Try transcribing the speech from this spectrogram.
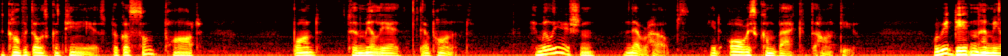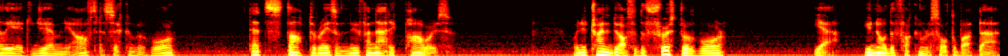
the conflict always continues, because some part want to humiliate their opponent. Humiliation never helps. It always come back to haunt you. When we didn't humiliate Germany after the Second World War, that stopped the rise of new fanatic powers. When you're trying to do after the First World War, yeah, you know the fucking result about that.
